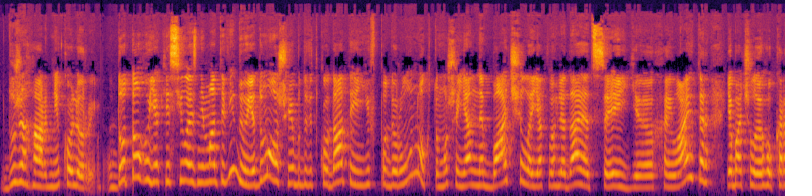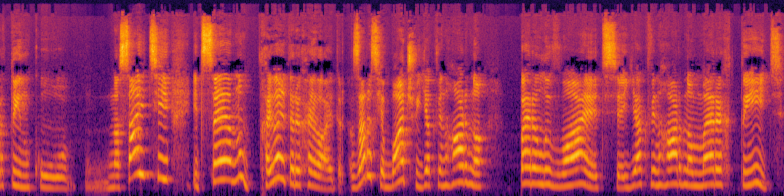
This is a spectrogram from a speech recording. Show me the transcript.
Дуже гарні кольори. До того, як я сіла знімати відео, я думала, що я буду відкладати її в подарунок, тому що я не бачила, як виглядає цей е, хайлайтер. Я бачила його картинку на сайті, і це ну, хайлайтер і хайлайтер. Зараз я бачу, як він гарно переливається, як він гарно мерехтить,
